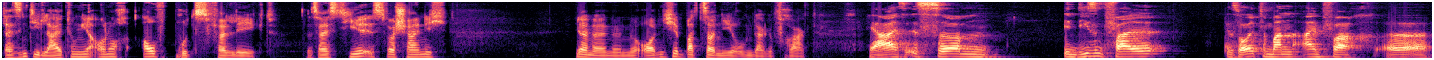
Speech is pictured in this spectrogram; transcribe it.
da sind die Leitungen ja auch noch auf Putz verlegt. Das heißt, hier ist wahrscheinlich ja eine, eine ordentliche Badsanierung da gefragt. Ja, es ist ähm, in diesem Fall sollte man einfach äh,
